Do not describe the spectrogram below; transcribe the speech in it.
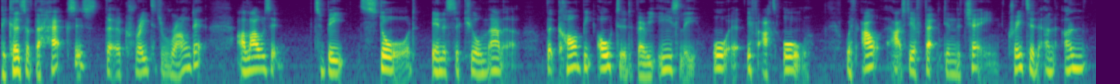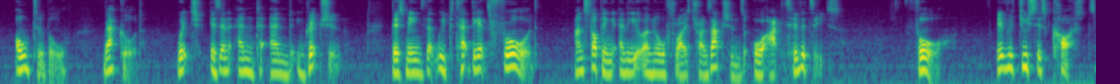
Because of the hexes that are created around it, allows it to be stored in a secure manner that can't be altered very easily or if at all without actually affecting the chain, created an unalterable record, which is an end-to-end -end encryption. This means that we protect against fraud and stopping any unauthorized transactions or activities. Four, it reduces costs.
